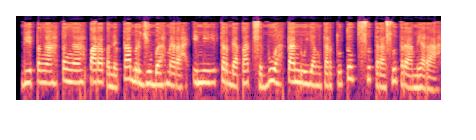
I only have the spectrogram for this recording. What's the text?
Di tengah-tengah para pendeta berjubah merah ini terdapat sebuah tandu yang tertutup sutra-sutra merah.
